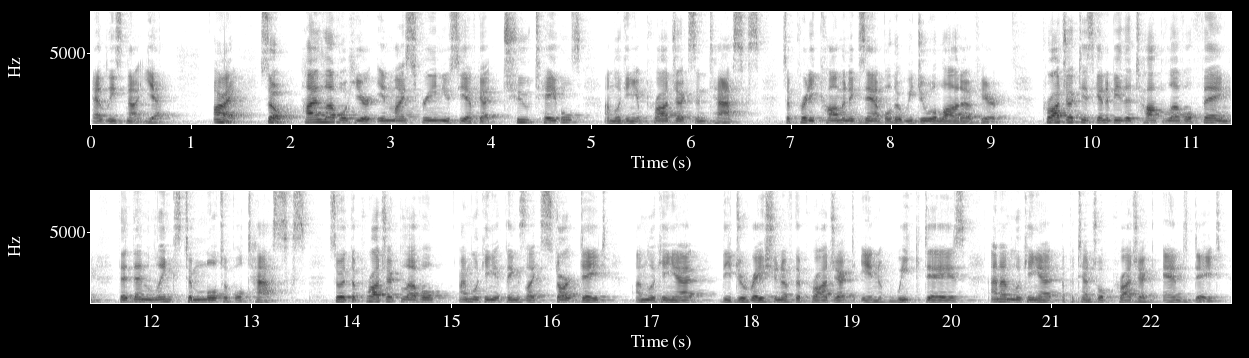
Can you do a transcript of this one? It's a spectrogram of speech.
at least not yet. All right, so high level here in my screen, you see I've got two tables. I'm looking at projects and tasks. It's a pretty common example that we do a lot of here. Project is gonna be the top level thing that then links to multiple tasks. So at the project level, I'm looking at things like start date, I'm looking at the duration of the project in weekdays, and I'm looking at a potential project end date.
